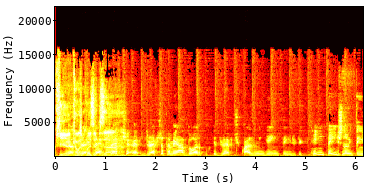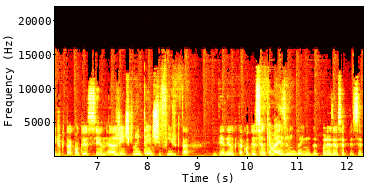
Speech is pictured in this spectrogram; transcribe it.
Que é aquela coisa draft, bizarra. Draft, é, draft, eu também adoro, porque draft quase ninguém entende. Que quem entende não entende o que tá acontecendo. É a gente que não entende se finge que tá entendendo o que tá acontecendo, que é mais lindo ainda. Por exemplo, você, você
